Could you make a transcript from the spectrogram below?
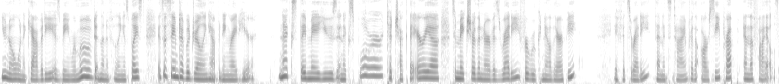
You know, when a cavity is being removed and then a filling is placed, it's the same type of drilling happening right here. Next, they may use an explorer to check the area to make sure the nerve is ready for root canal therapy. If it's ready, then it's time for the RC prep and the files.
